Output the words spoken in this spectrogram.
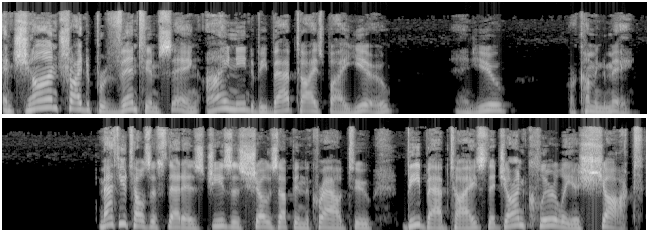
And John tried to prevent him, saying, I need to be baptized by you, and you are coming to me. Matthew tells us that as Jesus shows up in the crowd to be baptized, that John clearly is shocked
